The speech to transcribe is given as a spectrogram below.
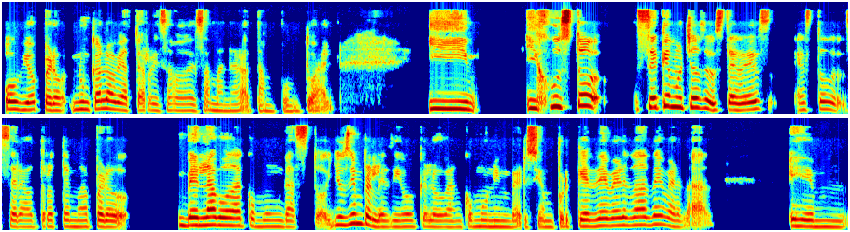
obvio, pero nunca lo había aterrizado de esa manera tan puntual. Y, y justo sé que muchos de ustedes, esto será otro tema, pero ven la boda como un gasto. Yo siempre les digo que lo vean como una inversión, porque de verdad, de verdad, em,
